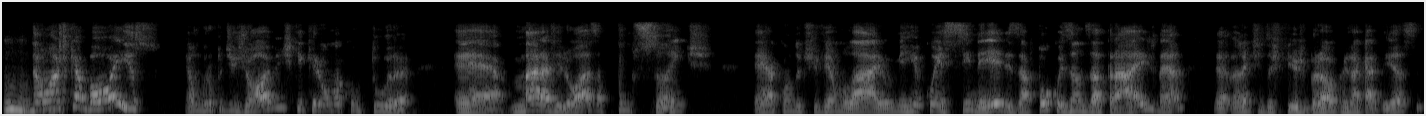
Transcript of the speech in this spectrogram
Uhum. Então acho que a Bol é isso. É um grupo de jovens que criou uma cultura é, maravilhosa, pulsante. É, quando tivemos lá, eu me reconheci neles há poucos anos atrás, né? Antes dos fios brancos na cabeça.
